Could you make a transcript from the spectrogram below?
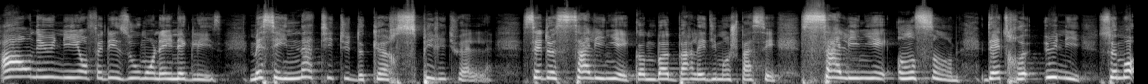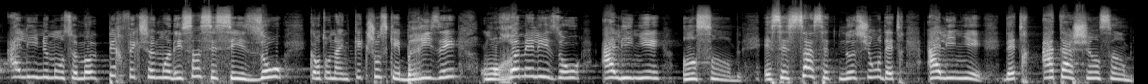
ah, on est unis, on fait des zooms, on est une église. Mais c'est une attitude de cœur spirituel. C'est de s'aligner, comme Bob parlait dimanche passé, s'aligner ensemble, d'être unis. Ce mot alignement, ce mot perfectionnement des saints, c'est ces os. Quand on a quelque chose qui est brisé, on remet les os alignés ensemble. Et c'est ça, cette notion d'être aligné, d'être attaché ensemble,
